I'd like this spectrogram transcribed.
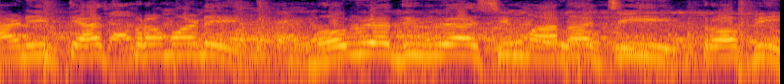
आणि त्याचप्रमाणे भव्य दिव्य अशी मानाची ट्रॉफी.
